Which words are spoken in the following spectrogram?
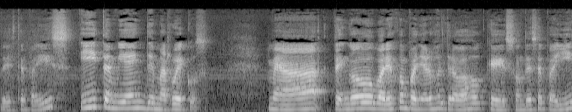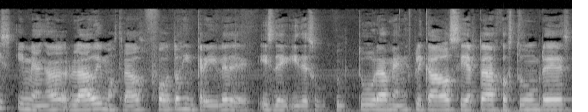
de este país y también de Marruecos. Me ha, tengo varios compañeros del trabajo que son de ese país y me han hablado y mostrado fotos increíbles de, y, de, y de su cultura, me han explicado ciertas costumbres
